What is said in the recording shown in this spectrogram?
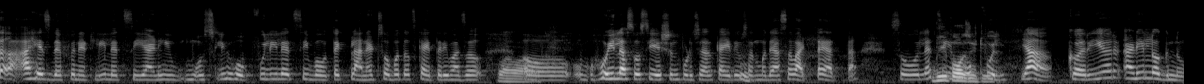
तर आहेच डेफिनेटली लेट सी आणि मोस्टली होपफुली लेट सी बहुतेक प्लॅनेट सोबतच काहीतरी माझं अं, होईल असोसिएशन पुढच्या काही दिवसांमध्ये असं वाटतंय आता so let Be see positive. Hopeful या करिअर आणि लग्न.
